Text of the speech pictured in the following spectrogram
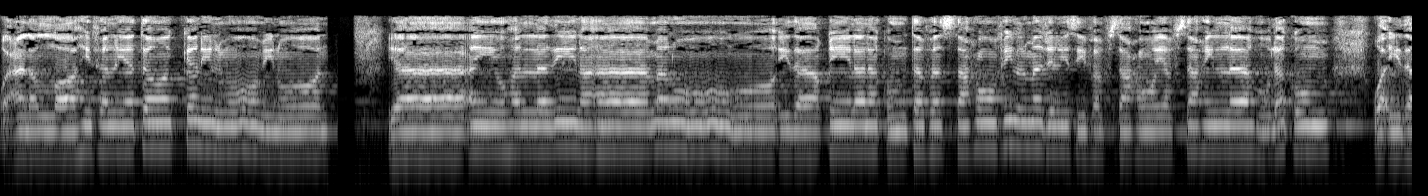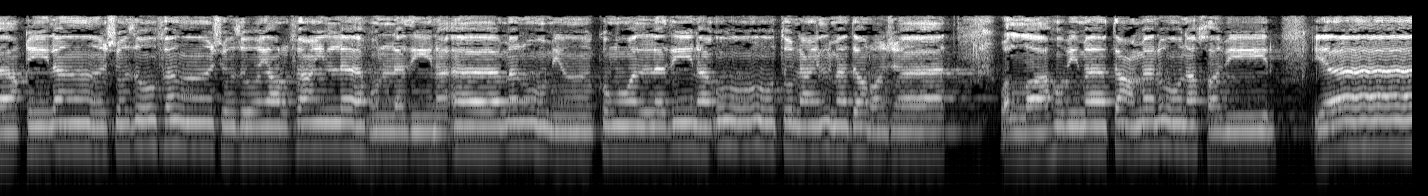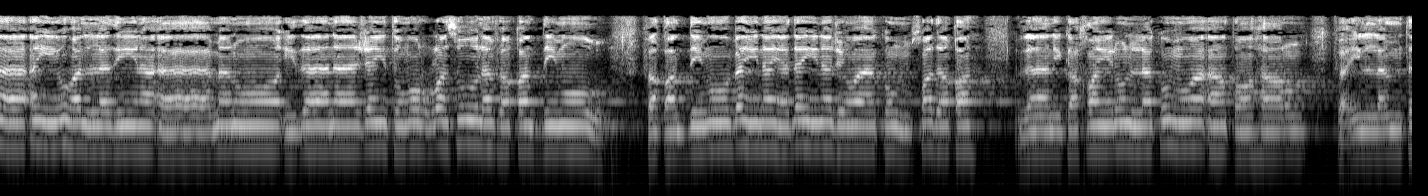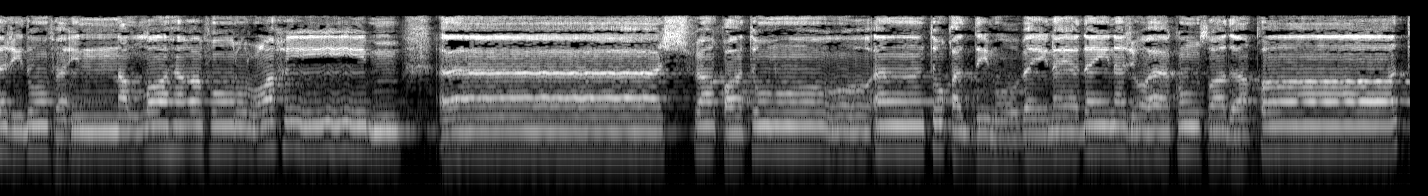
وعلى الله فليتوكل المؤمنون. يا أيها الذين آمنوا إذا قيل لكم تفسحوا في المجلس فافسحوا يفسح الله لكم. وإذا قيل انشزوا فانشزوا يرفع الله الذين آمنوا منكم والذين أوتوا العلم درجات. والله بما تعملون خبير. يا أيها الذين آمنوا إذا ناجيتم الرسول فقدموا فقدموا بين يدي نجواكم صدقة. ذلك خير لكم وأطهر. فإن لم تجدوا فإن الله غفور رحيم. أشفقتم أن تقدموا بين يدي نجواكم صدقات.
